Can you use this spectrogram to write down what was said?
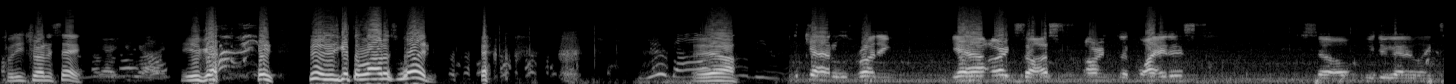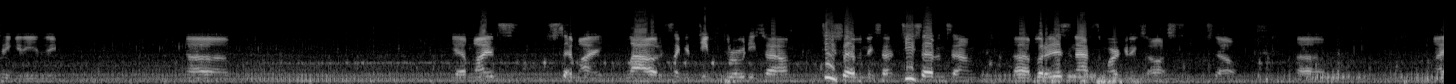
What are you trying to say? Yeah, you got it. You got it. Dude, you get the loudest one. You guys. Yeah. all of you. The cattle's running. Yeah, our exhausts aren't the quietest, so we do gotta like take it easy. Um, yeah, mine's semi loud. It's like a deep throaty sound, T7 sound, T7 sound, uh, but it is an aftermarket exhaust, so um, I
